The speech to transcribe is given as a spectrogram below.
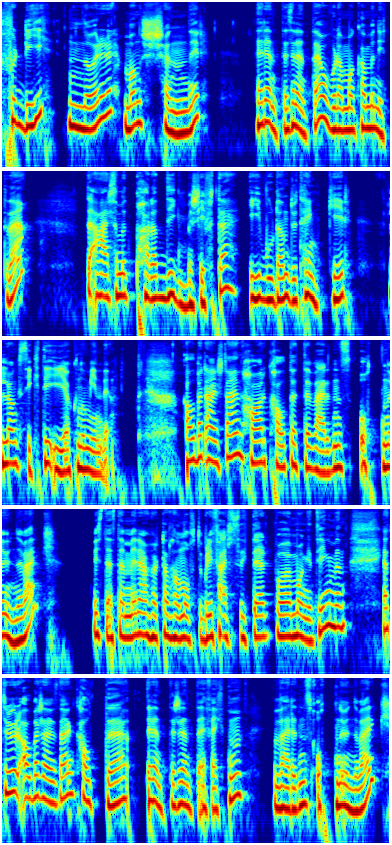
fordi når man skjønner rentes rente, og hvordan man kan benytte det, det er som et paradigmeskifte i hvordan du tenker langsiktig i økonomien din. Albert Einstein har kalt dette verdens åttende underverk. Hvis det stemmer. Jeg har hørt at han ofte blir feilsitert på mange ting, men jeg tror Albert Einstein kalte renters renteeffekten verdens åttende underverk,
